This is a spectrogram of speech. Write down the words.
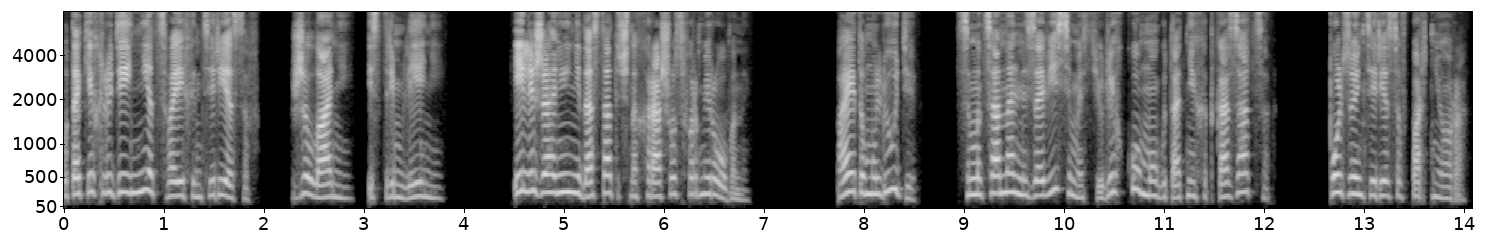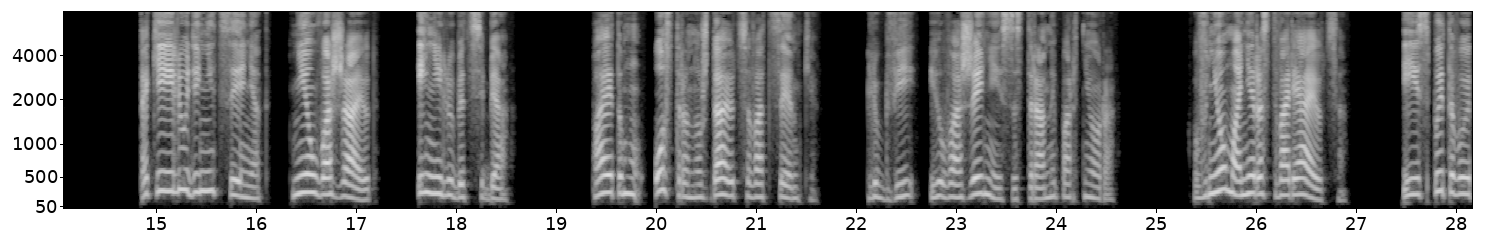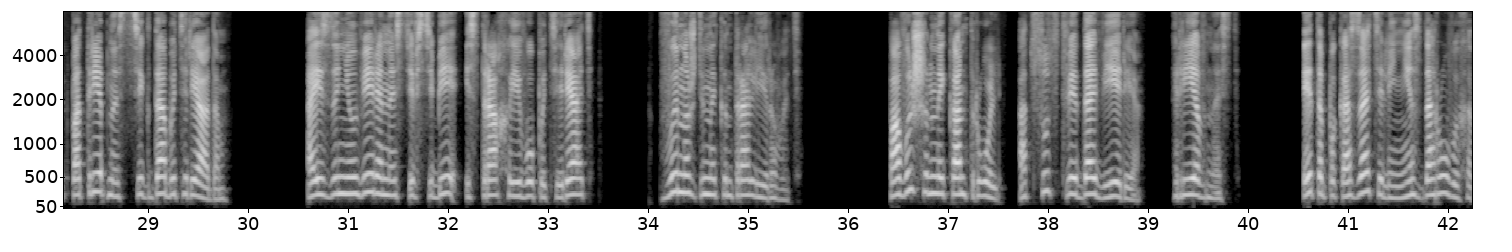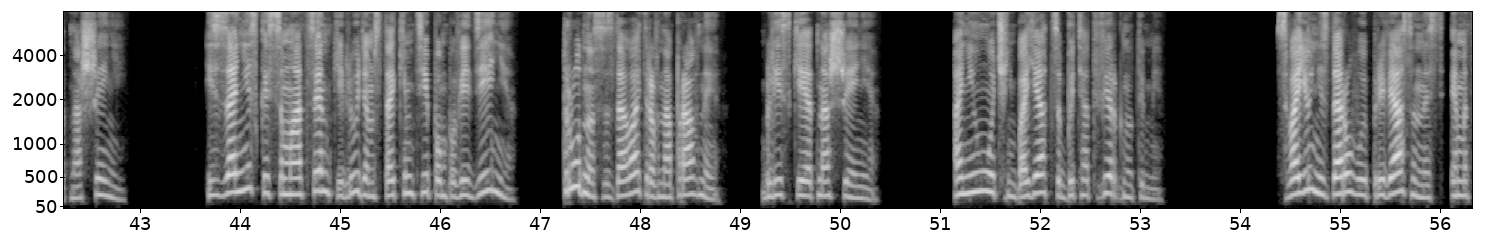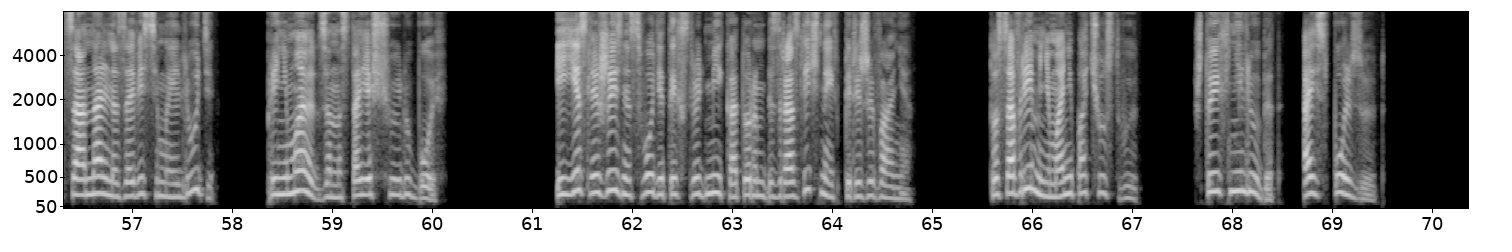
У таких людей нет своих интересов, желаний и стремлений. Или же они недостаточно хорошо сформированы. Поэтому люди с эмоциональной зависимостью легко могут от них отказаться в пользу интересов партнера. Такие люди не ценят, не уважают и не любят себя, поэтому остро нуждаются в оценке, любви и уважении со стороны партнера. В нем они растворяются и испытывают потребность всегда быть рядом, а из-за неуверенности в себе и страха его потерять вынуждены контролировать. Повышенный контроль, отсутствие доверия, ревность — это показатели нездоровых отношений. Из-за низкой самооценки людям с таким типом поведения трудно создавать равноправные близкие отношения. Они очень боятся быть отвергнутыми. Свою нездоровую привязанность эмоционально зависимые люди принимают за настоящую любовь. И если жизнь сводит их с людьми, которым безразличны их переживания, то со временем они почувствуют, что их не любят, а используют.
